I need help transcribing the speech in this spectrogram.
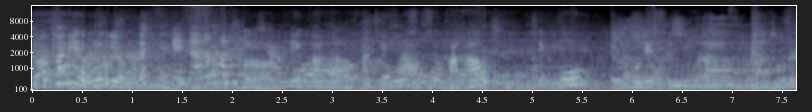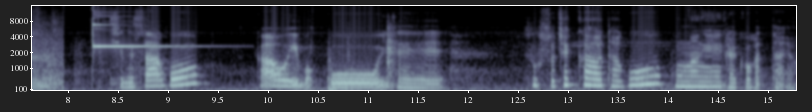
이거 상해 너무 귀여운데? 어, 테이크아웃 한거 가지고 숙소 가서 씻고 보겠습니다. 지금 싸고 까오이 먹고 이제 숙소 체크아웃하고 공항에 갈 것 같아요.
